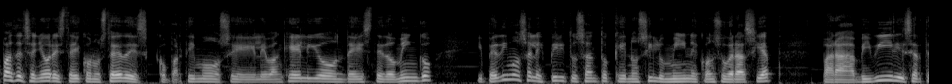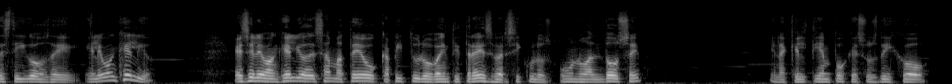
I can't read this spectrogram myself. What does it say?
paz del Señor esté con ustedes. Compartimos el Evangelio de este domingo y pedimos al Espíritu Santo que nos ilumine con su gracia para vivir y ser testigos del Evangelio. Es el Evangelio de San Mateo capítulo 23 versículos 1 al 12. En aquel tiempo Jesús dijo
